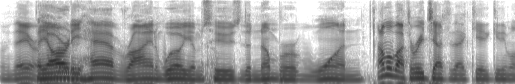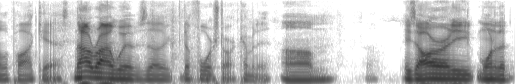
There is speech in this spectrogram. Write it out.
I mean, they are They already loaded. have Ryan Williams, who's the number one. I'm about to reach out to that kid, get him on the podcast. Not Ryan Williams, the other, the four star coming in. Um, he's already one of the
